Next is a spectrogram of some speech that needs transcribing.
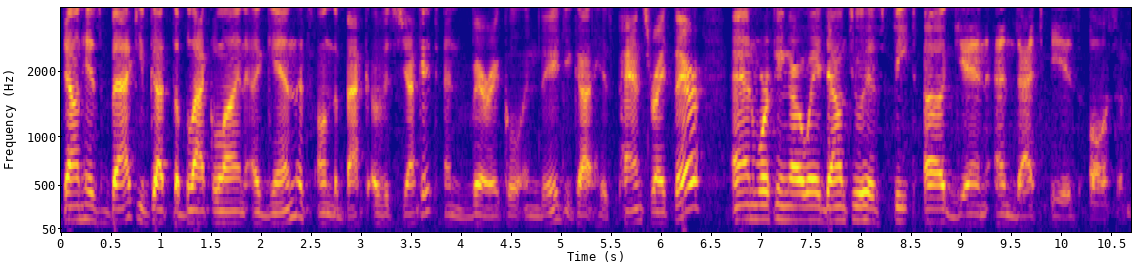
Down his back, you've got the black line again that's on the back of his jacket, and very cool indeed. You got his pants right there, and working our way down to his feet again, and that is awesome.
